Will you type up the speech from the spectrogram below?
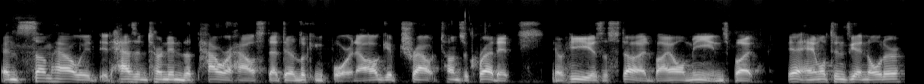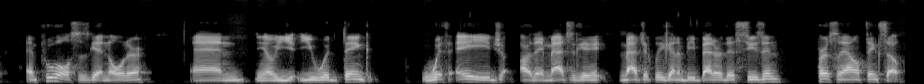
and somehow it, it hasn't turned into the powerhouse that they're looking for. Now I'll give Trout tons of credit. You know, he is a stud by all means, but yeah, Hamilton's getting older and Pujols is getting older. And, you know, you, you would think with age, are they magically magically going to be better this season? Personally, I don't think so.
